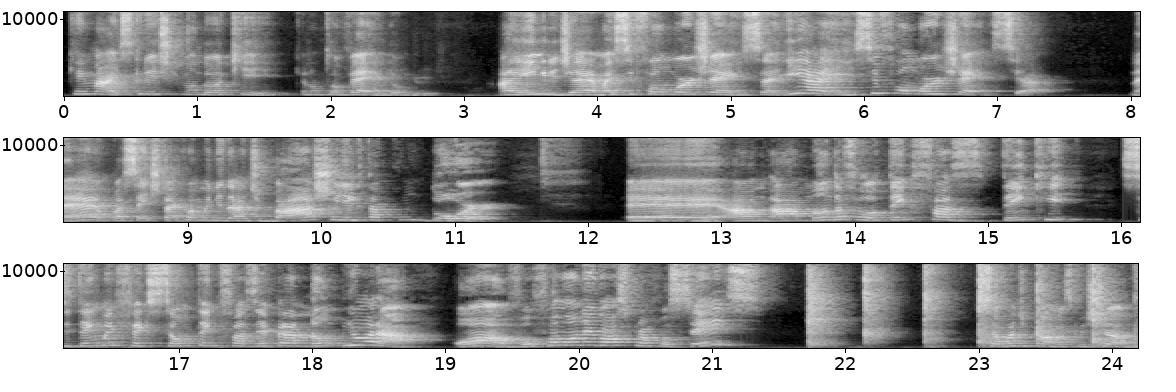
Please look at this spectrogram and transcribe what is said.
Quem mais, Cris, que mandou aqui? Que eu não tô vendo. A Ingrid, é, mas se for uma urgência. E aí, se for uma urgência? Né? O paciente está com a imunidade baixa e ele está com dor. É, a, a, Amanda falou: tem que fazer, tem que. Se tem uma infecção, tem que fazer para não piorar. Ó, vou falar um negócio para vocês. Salva de palmas, Cristiano.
